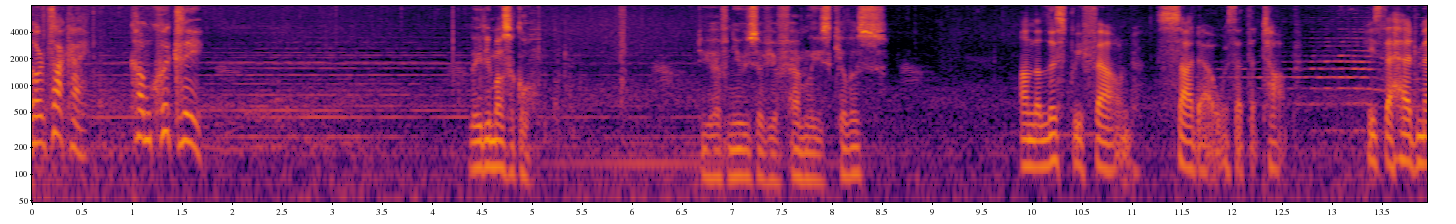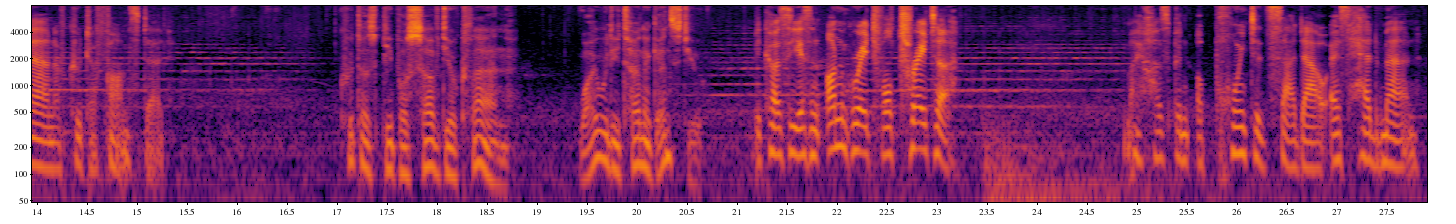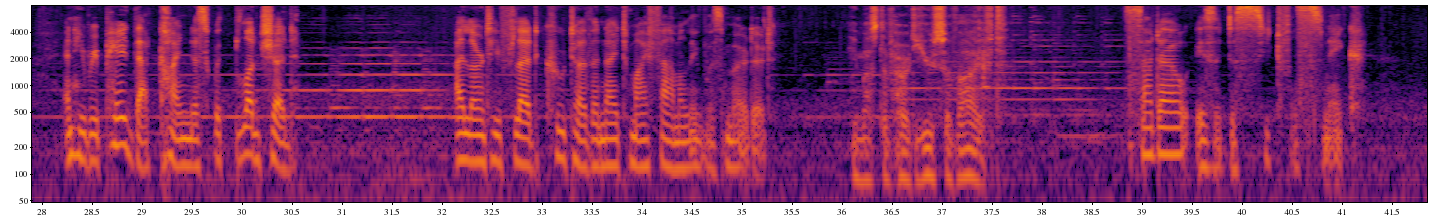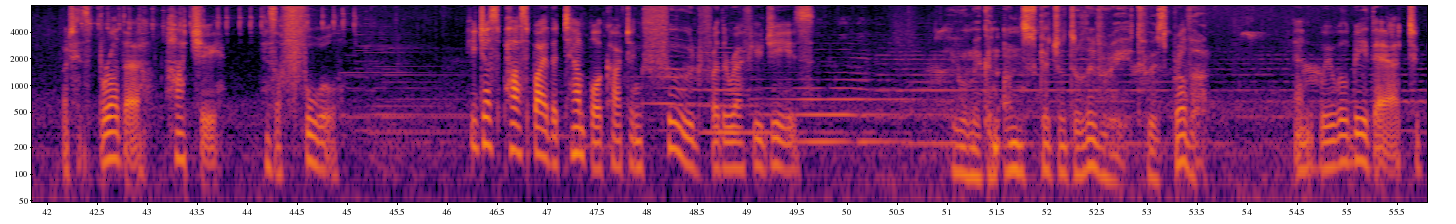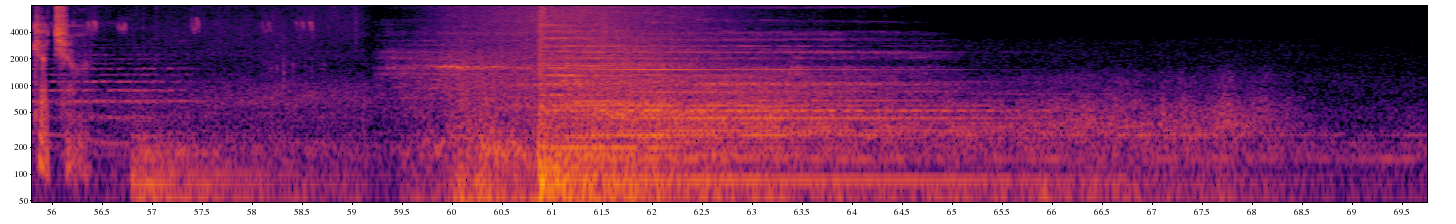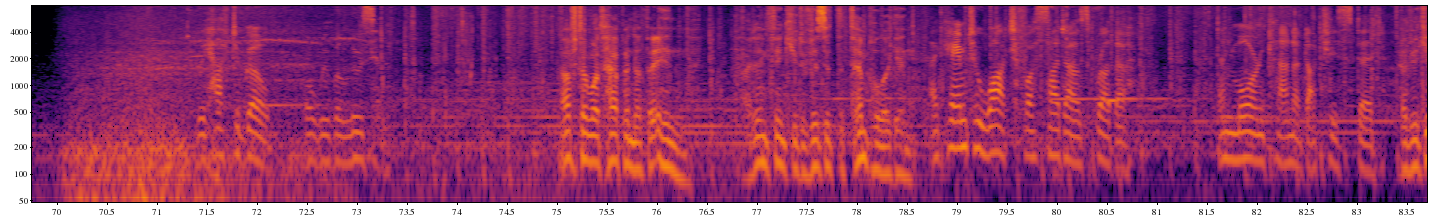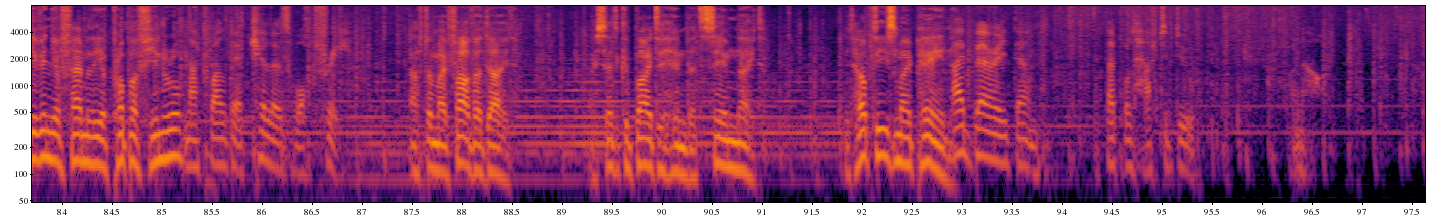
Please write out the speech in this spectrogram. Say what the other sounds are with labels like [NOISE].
Lord Sakai, come quickly. Lady Masako, do you have news of your family's killers? On the list we found, Sadao was at the top. He's the head man of Kuta Farmstead. Kuta's people served your clan. Why would he turn against you? Because he is an ungrateful traitor. My husband appointed Sadao as headman, and he repaid that kindness with bloodshed. I learned he fled Kuta the night my family was murdered. He must have heard you survived. Sadao is a deceitful snake. But his brother, Hachi, is a fool. He just passed by the temple carting food for the refugees. He will make an unscheduled delivery to his brother. And we will be there to catch him. We have to go, or we will lose him. After what happened at the inn, I didn't think you'd visit the temple again. I came to watch for Sadao's brother, and mourn Clan Adachi's dead. Have you given your family a proper funeral? Not while their killers walk free. After my father died, I said goodbye to him that same night. It helped ease my pain. I buried them. That will have to do. For now.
